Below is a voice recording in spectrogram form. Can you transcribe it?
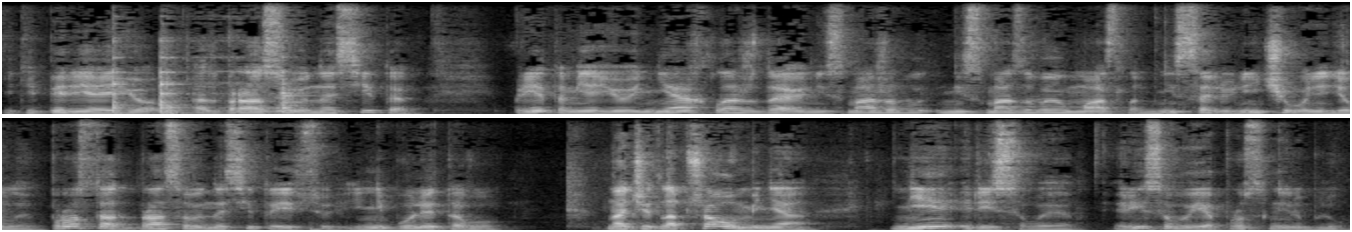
И теперь я ее отбрасываю на сито. При этом я ее не охлаждаю, не смазываю, не смазываю маслом, не солю, ничего не делаю. Просто отбрасываю на сито и все. И не более того. Значит, лапша у меня не рисовая. Рисовую я просто не люблю.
